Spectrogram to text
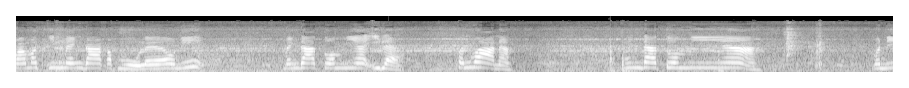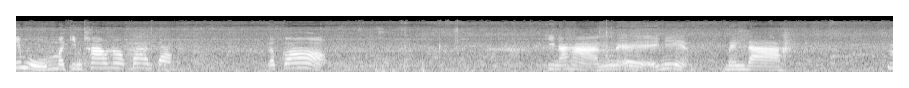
มามากินแมงดากับหมูแล้วนี่แมงดาตัวเมียอีแหละเพิ่นว่าน่ะแมงดาตัวเมีย วันนี้หมูมากินข้าวนอกบ้านจ้ะแล้วก็ กินอาหารเอ่อไอ้นี่ แมงดาเอ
